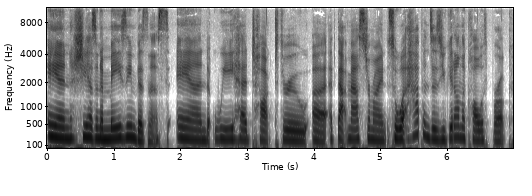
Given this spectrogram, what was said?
and she has an amazing business. And we had talked through uh, at that mastermind. So what happens is you get on the call with Brooke,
